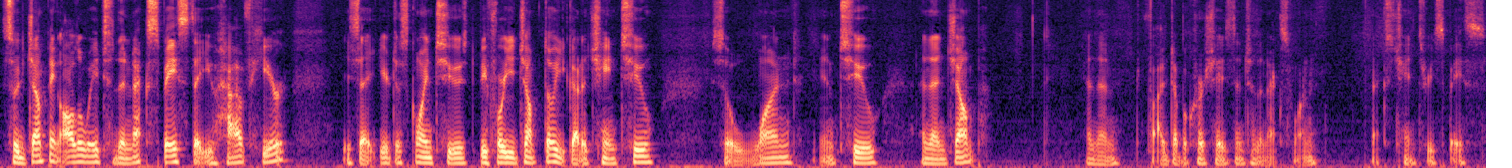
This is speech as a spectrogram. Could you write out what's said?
So jumping all the way to the next space that you have here is that you're just going to before you jump though you gotta chain two. So one and two and then jump and then five double crochets into the next one next chain three space.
